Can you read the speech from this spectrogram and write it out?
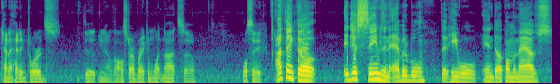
kind of heading towards the you know the All Star break and whatnot. So we'll see. I think though, it just seems inevitable that he will end up on the Mavs,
